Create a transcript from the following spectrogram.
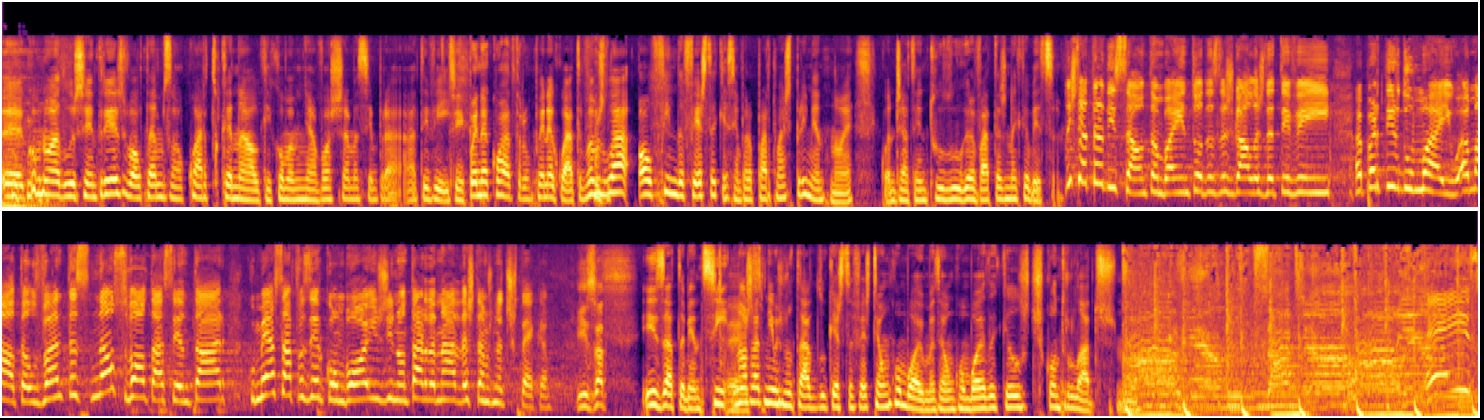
Eh, como não há duas sem três, voltamos ao quarto canal, que é como a minha avó chama sempre à, à TVI. Sim, põe na 4. Põe na 4. Vamos lá ao fim da festa, que é sempre a parte mais deprimente, não é? Quando já tem tudo gravatas na cabeça. Isto é tradição também em todas as galas da TVI. A partir do meio, a malta levanta-se, não se volta a sentar, começa a fazer comboios e não tarda nada, estamos na discoteca. Exato. Exatamente, sim. É nós já tínhamos notado que esta festa é um comboio, mas é um comboio daqueles descontrolados, não é?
